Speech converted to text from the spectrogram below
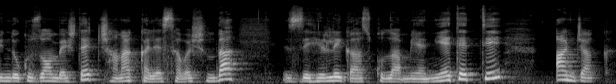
1915'te Çanakkale Savaşı'nda zehirli gaz kullanmaya niyet etti. Ancak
